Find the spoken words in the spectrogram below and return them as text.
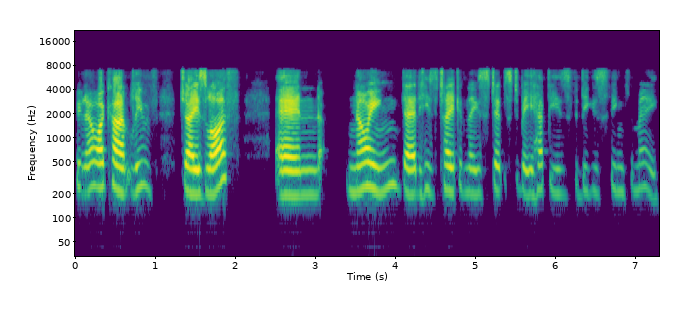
You know, I can't live Jay's life, and knowing that he's taken these steps to be happy is the biggest thing for me.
